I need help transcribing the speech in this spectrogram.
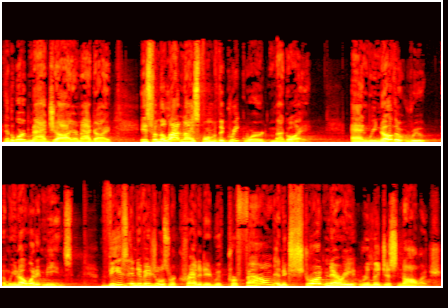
Now, the word magi or magi is from the Latinized form of the Greek word magoi. And we know the root and we know what it means. These individuals were credited with profound and extraordinary religious knowledge.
